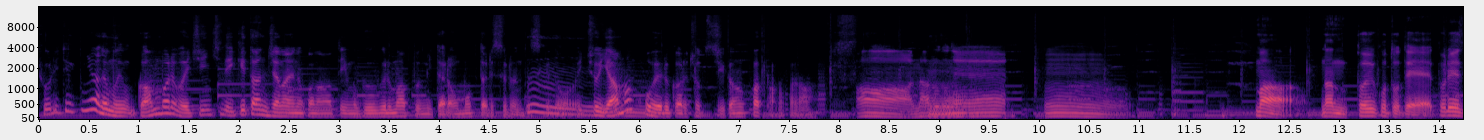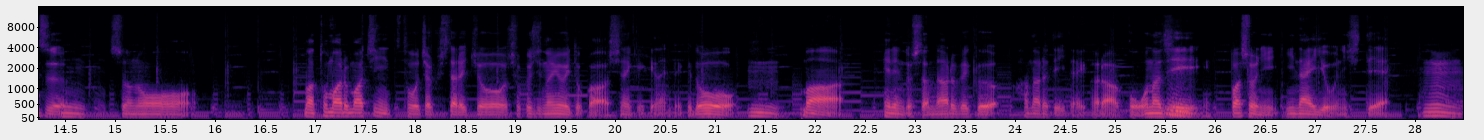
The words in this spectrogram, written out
距離的にはでも頑張れば1日で行けたんじゃないのかなって今 Google マップ見たら思ったりするんですけど、うん一応山越えるからちょっと時間かかったのかな。ああ、なるほどね。うん。まあ、なんということで、とりあえず、うんその、まあ、泊まる町に到着したら一応食事の用意とかしなきゃいけないんだけど、うん。まあ、ヘレンとしてはなるべく離れていたいから、こう同じ場所にいないようにして、うん。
